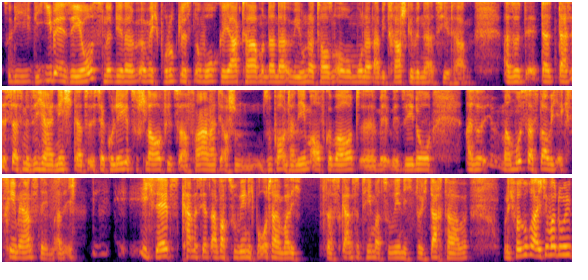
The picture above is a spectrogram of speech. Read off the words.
so die, die Ebay-SEOs, ne, die dann irgendwelche Produktlisten irgendwo hochgejagt haben und dann da irgendwie 100.000 Euro im Monat Arbitragegewinne erzielt haben. Also da, das ist das mit Sicherheit nicht. Dazu ist der Kollege zu schlau, viel zu erfahren, hat ja auch schon ein super Unternehmen aufgebaut äh, mit, mit Sedo. Also man muss das, glaube ich, extrem ernst nehmen. Also ich, ich selbst kann es jetzt einfach zu wenig beurteilen, weil ich das ganze Thema zu wenig durchdacht habe. Und ich versuche eigentlich immer nur,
